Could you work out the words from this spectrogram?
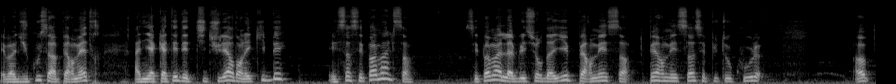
Et bah, du coup, ça va permettre à Niakate d'être titulaire dans l'équipe B. Et ça, c'est pas mal, ça. C'est pas mal, la blessure d'Aïe permet ça. Permet ça, c'est plutôt cool. Hop,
